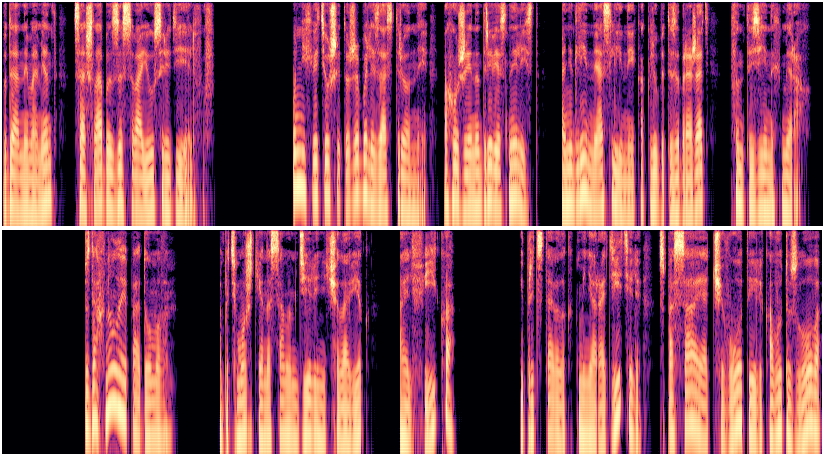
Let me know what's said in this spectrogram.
в данный момент сошла бы за свою среди эльфов. У них ведь уши тоже были заостренные, похожие на древесный лист, а не длинные ослиные, как любят изображать фэнтэзійных мирах. Вздохнула и подумала, а быть может, я на самом деле не человек, а эльфийка? И представила, как меня родители, спасая от чего-то или кого-то злого,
